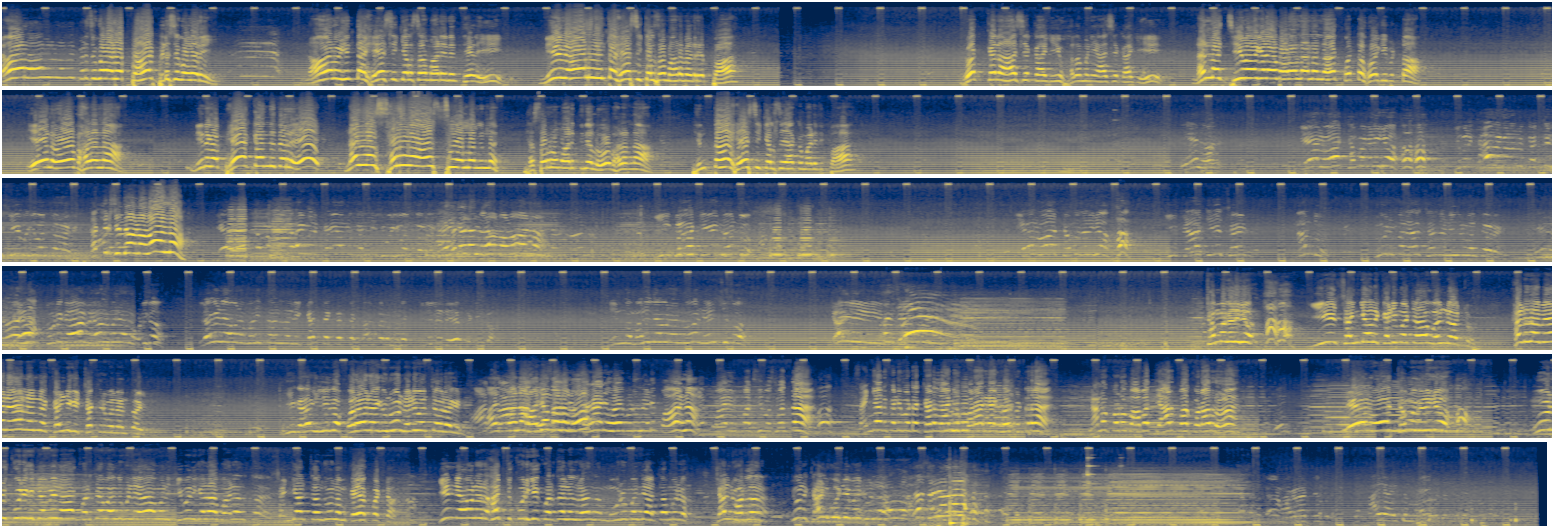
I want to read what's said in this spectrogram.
ಯಾರಾದ್ರೂ ನನ್ನ ಬಿಡಿಸಿಕೊಳ್ಳರಪ್ಪ ಬಿಡಿಸಿಕೊಳ್ಳರಿ. ನಾನು ಇಂಥ ಹೇಸಿ ಕೆಲಸ ಮಾಡೇನೆ ಅಂತ ಹೇಳಿ ನೀವ್ಯಾರು ಇಂಥ ಹೇಸಿ ಕೆಲಸ ಮಾಡಬೇಡ್ರಿಪ್ಪ? ರೊಕ್ಕದ ಆಸೆಕ್ಕಾಗಿ ಹೊಲಮನೆ ಆಸೆಕ್ಕಾಗಿ ನನ್ನ ಜೀವಗಳೇ ಬಹಳ ನನ್ನ ಕೊಟ್ಟ ಹೋಗಿಬಿಟ್ಟ. ಏನು ಬಹಳಣ್ಣ, ನಿನಗೆ ಬೇಕಂದಿದ್ದರೆ ನನ್ನ ಸರ್ವ ಆಸ್ತಿಯಲ್ಲ ನಿನ್ನ ಹೆಸರು ಮಾಡ್ತೀನಲ್ಲೋ ಬಹಳಣ್ಣ. ಇಂಥ ಹೇಸಿ ಕೆಲಸ ಯಾಕೆ ಮಾಡಿದಿಪ್ಪ ಏನು? ಕಾಂಬರ ಮನೆ ತಿಳಿದಿದೆ ಪಟ್ಟಿಂಗ ನಿನ್ನ ಮನೆದೇವರನ್ನು ನೆನೆಸಿಕೋ. ಜೈ ತಮ್ಮಗಳಿಗೆ ಈ ಸಂಜಾನ ಕಡಿಮಠ ಒಂದಾಟು ಕಡದ ಮೇಲೆ ನನ್ನ ಕಣ್ಣಿಗೆ ಚಕ್ರವನಂತಾಯಿತು ಈಗ ಇಲ್ಲಿಂದ ಪರಾರಾಗಿನೂ ನಡೆಯುವಂತವರಾಗಿರಿ. ಸಂಜಾನ ಕಡಿಮಠ ಕಡದಾಗಿ ಪರಾರಿಯಾಗಿ ಹೋಗ್ಬಿಟ್ರ ನನಗ್ ಕೊಡು ಬಾಬತ್ ಯಾರಪ್ಪ ಕೊಡೋರು? ಏನು ತಮ್ಮಗಳಿಗೆ? ಮೂರು ಕೂರಿಗೆ ಜಮೀನ ಕೊಡ್ತೇವೆ ಬಂದ್ಬಿಡಿ ಅವನ ಜೀವನಗೆಲ್ಲ ಬಾಳ ಅಂತ ಸಂಜಾನ್ ತಂದು ನಮ್ಮ ಕೈಯಾಗ ಕೊಟ್ಟ. ಇನ್ನು ಅವನ ಹತ್ತು ಕೂರಿಗೆ ಕೊಡ್ತಾನೆ ಅಂದ್ರೆ ನಮ್ಮ ಮೂರು ಮಂದಿ ಅತ್ತಮ್ಮರು ಚಂದ್ರ ಹೊಡೆದ ಇವನು ಕಣ್ಣು ಗುಡ್ಡಿ ಬಿಟ್ಬಿಡ್ಲ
